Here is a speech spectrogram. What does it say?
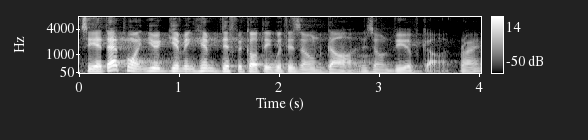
See, at that point, you're giving him difficulty with his own God, his own view of God, right?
